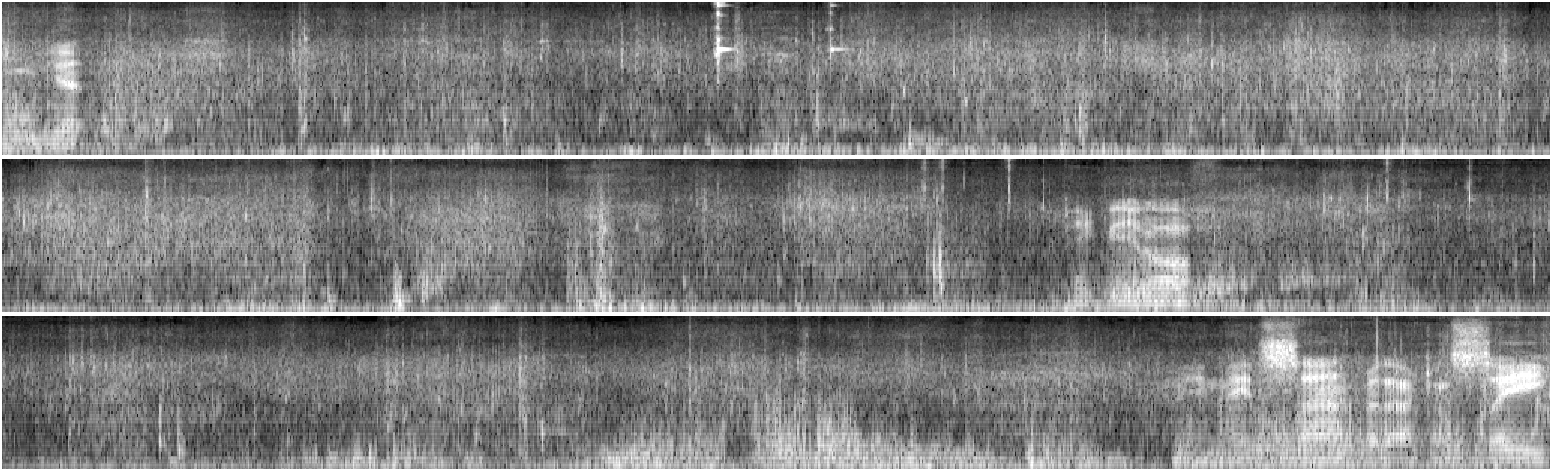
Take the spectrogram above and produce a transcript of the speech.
Oh, yeah. Take that off. And that's sun, but I can see.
